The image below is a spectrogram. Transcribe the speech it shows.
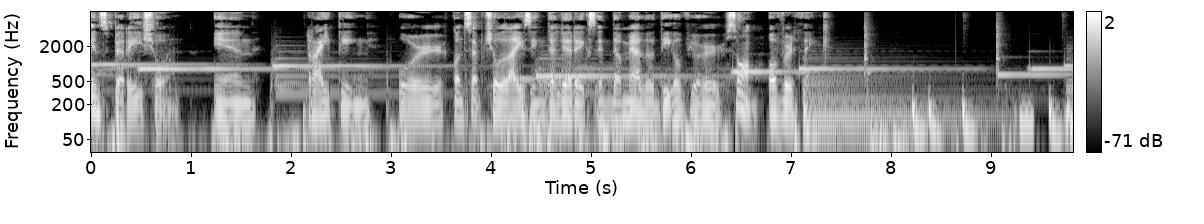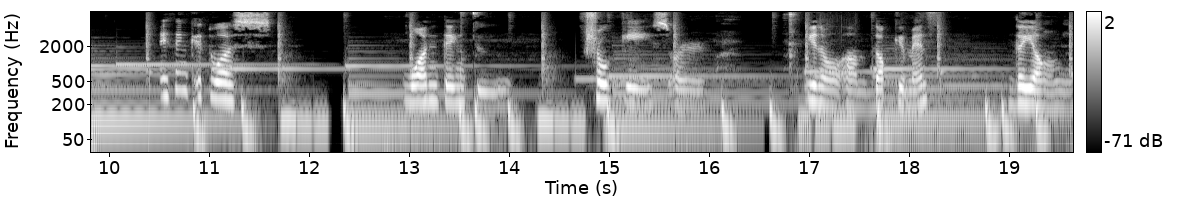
inspiration in writing or conceptualizing the lyrics and the melody of your song, Overthink? I think it was wanting to showcase or you know um, document the young me.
